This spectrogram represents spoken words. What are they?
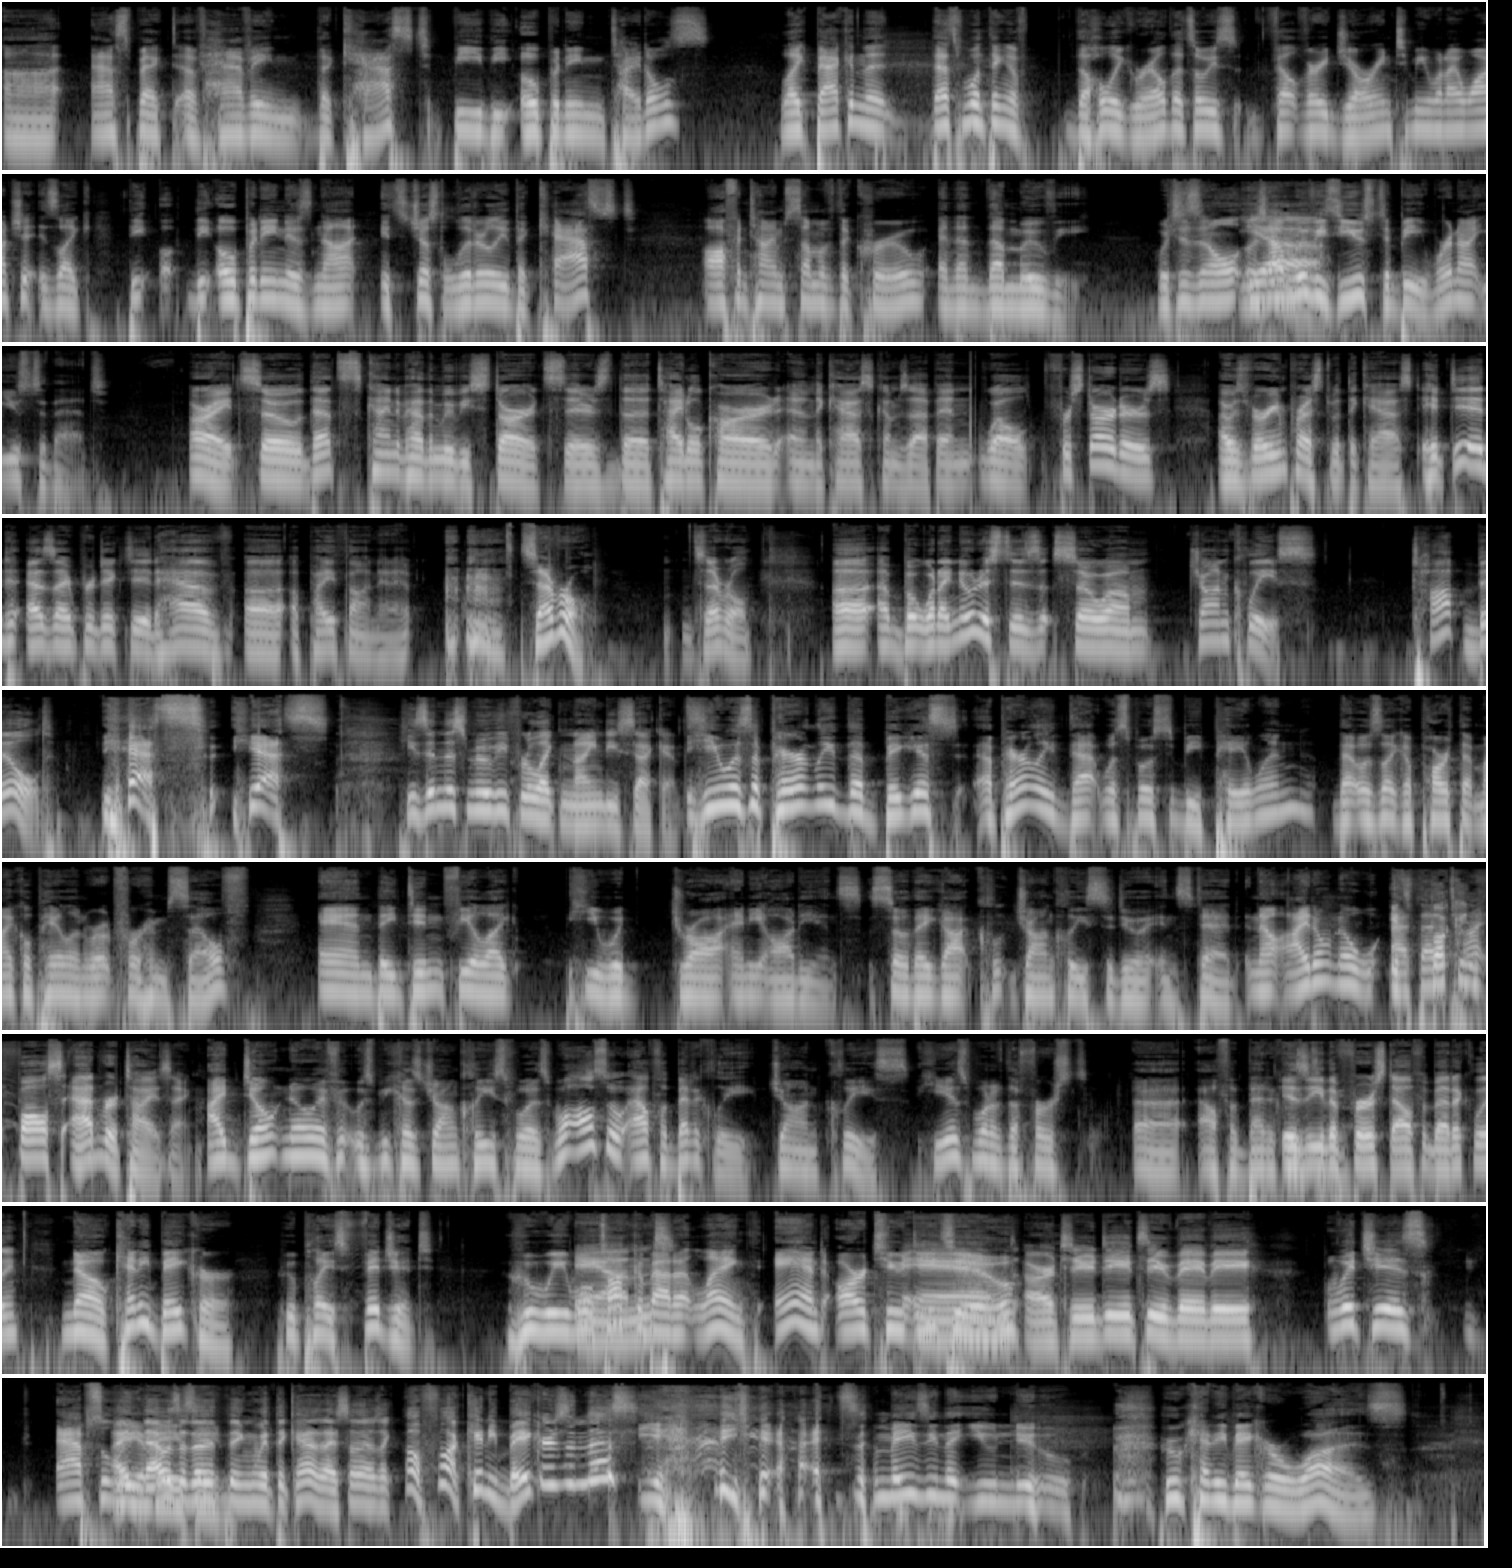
uh aspect of having the cast be the opening titles. Like back in the that's one thing of the Holy Grail that's always felt very jarring to me when I watch it is like the the opening is not it's just literally the cast, oftentimes some of the crew and then the movie, which is an old is how Yeah. movies used to be. We're not used to that. All right, so that's kind of how the movie starts. There's the title card and the cast comes up and well, for starters, I was very impressed with the cast. It did as I predicted have uh, a python in it. Several. Several. Uh, uh, but what I noticed is so um John Cleese, top build. Yes, yes. He's in this movie for like 90 seconds. He was apparently the biggest. Apparently, that was supposed to be Palin. That was like a part that Michael Palin wrote for himself, and they didn't feel like he would draw any audience, so they got Cl- John Cleese to do it instead. Now, I don't know it's fucking time. false advertising. I don't know if it was because John Cleese was well. Also, alphabetically, John Cleese. He is one of the first uh, alphabetically. Is he the first alphabetically? No, Kenny Baker who plays Fidget, who we will talk about at length, and R2D2, R two D two baby. which is absolutely I, that was another thing with the cast. I saw that I was like, oh fuck, Kenny Baker's in this. Yeah, yeah, it's amazing that you knew who Kenny Baker was.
